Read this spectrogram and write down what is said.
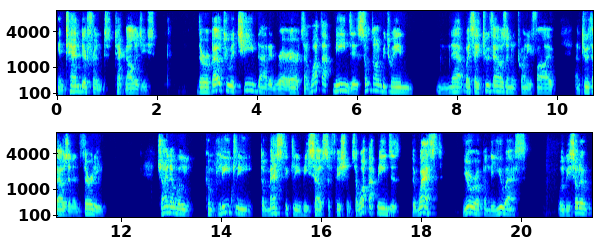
in 10 different technologies. They're about to achieve that in rare earths, and what that means is sometime between now, by say 2025 and 2030, China will completely domestically be self sufficient. So, what that means is the West, Europe, and the US will be sort of,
